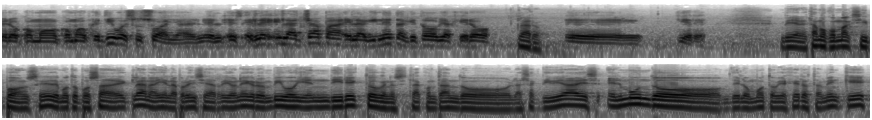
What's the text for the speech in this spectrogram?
pero como, como objetivo es Ushuaia, el- el- es, es la- es la chapa, es la guineta que todo viajero Claro. eh, quiere. Bien, estamos con Maxi Ponce de Motoposada de Clan, ahí en la provincia de Río Negro, en vivo y en directo, que nos está contando las actividades, el mundo de los motoviajeros también, que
